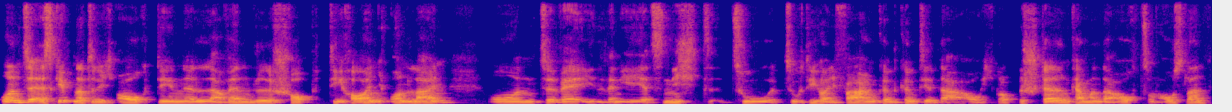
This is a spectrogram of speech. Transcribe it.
Und äh, es gibt natürlich auch den Lavendel-Shop Tichon online. Und äh, wer, wenn ihr jetzt nicht zu, zu Tijuana fahren könnt, könnt ihr da auch, ich glaube, bestellen kann man da auch zum Ausland.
